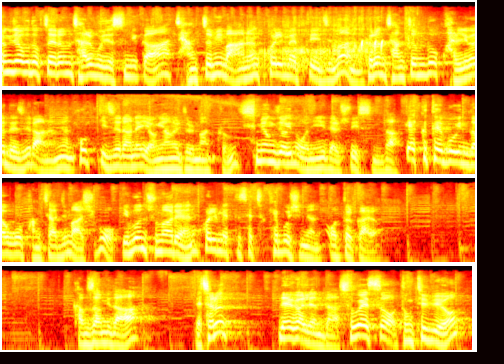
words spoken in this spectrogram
시청자 구독자 여러분 잘 보셨습니까? 장점이 많은 코일 매트이지만 그런 장점도 관리가 되질 않으면 호흡기 질환에 영향을 줄 만큼 치명적인 원인이 될 수 있습니다. 깨끗해 보인다고 방치하지 마시고 이번 주말엔 코일 매트 세척해 보시면 어떨까요? 감사합니다. 네, 저는 내 관련다. 수고했어, 동티뷰요.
